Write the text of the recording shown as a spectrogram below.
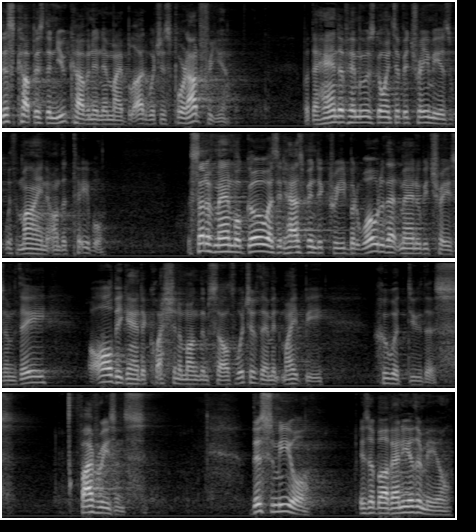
This cup is the new covenant in my blood, which is poured out for you. But the hand of him who is going to betray me is with mine on the table. The Son of Man will go as it has been decreed, but woe to that man who betrays him. They all began to question among themselves which of them it might be who would do this. Five reasons. This meal is above any other meal.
